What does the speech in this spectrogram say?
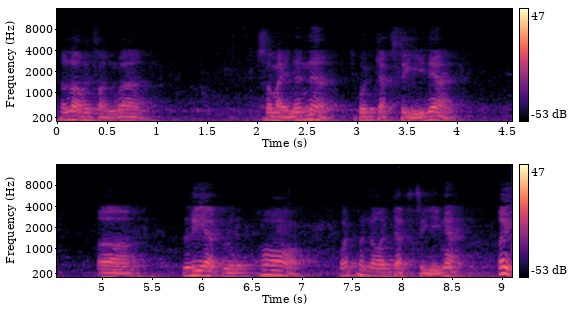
ท่านเล่าให้ฟังว่า สมัยนั้นเนี่ยคนจากสีเนี่ยเออเรียกหลวงพ่อ วัดพระนอนจากสีเนี่ย เอ้ย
